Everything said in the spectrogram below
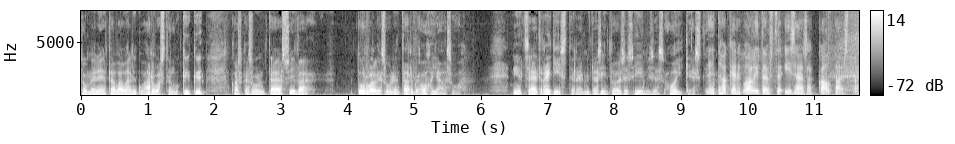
Sun menee tavallaan niin kuin arvostelukyky, koska sun tämä syvä turvallisuuden tarve ohjaa sua. Niin, että sä et rekisteröi, mitä siinä toisessa ihmisessä oikeasti Niin, että hakee niin alitäystä isänsä kaltaista.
